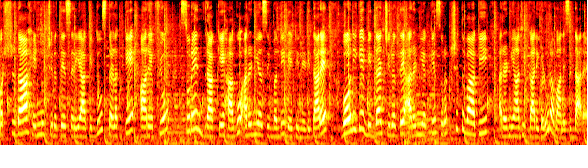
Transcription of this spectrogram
ವರ್ಷದ ಹೆಣ್ಣು ಚಿರತೆ ಸೆರೆಯಾಗಿದ್ದು, ಸ್ಥಳಕ್ಕೆ ಆರ್ಎಫ್ಒ ಸುರೇಂದ್ರಕ್ಕೆ ಹಾಗೂ ಅರಣ್ಯ ಸಿಬ್ಬಂದಿ ಭೇಟಿ ನೀಡಿದ್ದಾರೆ. ಬೋನಿಗೆ ಬಿದ್ದ ಚಿರತೆ ಅರಣ್ಯಕ್ಕೆ ಸುರಕ್ಷಿತವಾಗಿ ಅರಣ್ಯಾಧಿಕಾರಿಗಳು ರವಾನಿಸಿದ್ದಾರೆ.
